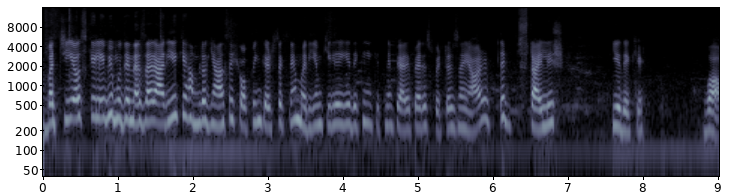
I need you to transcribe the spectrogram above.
बच्ची है उसके लिए भी मुझे नज़र आ रही है कि हम लोग यहाँ से शॉपिंग कर सकते हैं मरियम के लिए। ये देखें कितने प्यारे प्यारे स्वेटर्स हैं यार इतने स्टाइलिश ये देखें। वाह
